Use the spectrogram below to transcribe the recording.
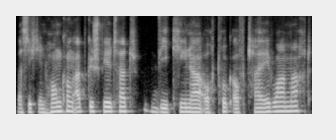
was sich in Hongkong abgespielt hat, wie China auch Druck auf Taiwan macht.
